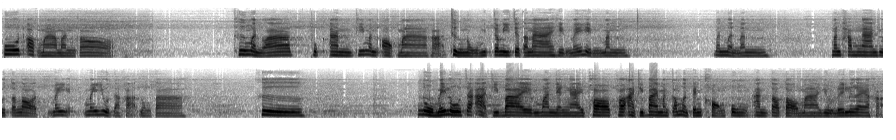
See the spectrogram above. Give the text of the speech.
พูดออกมามันก็ คือเหมือนว่าทุกอันที่มันออกมาค่ะ ถึงหนูจะมีเจตนาเห็นไม่เห็นมัน มันเหมือนมัน มันทำงานอยู่ตลอดไม่ไม่หยุดอะค่ะหลวงตา คือ หนูไม่รู้จะอธิบายมันยังไง พอพออธิบายมันก็เหมือนเป็นของปรุงอันต่อต่อมาอยู่เรื่อยๆอะค่ะ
